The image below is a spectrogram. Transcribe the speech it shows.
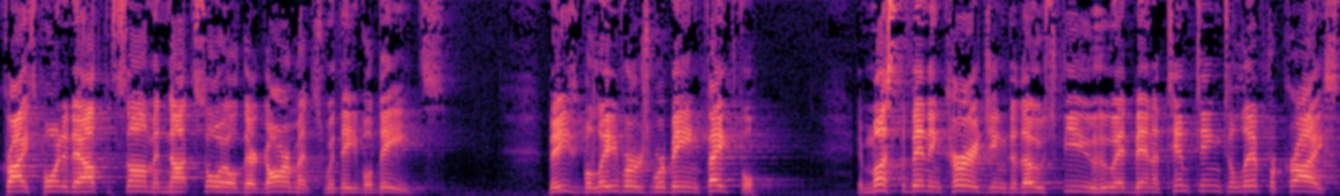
Christ pointed out that some had not soiled their garments with evil deeds. These believers were being faithful. It must have been encouraging to those few who had been attempting to live for Christ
